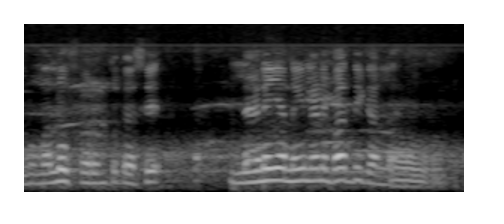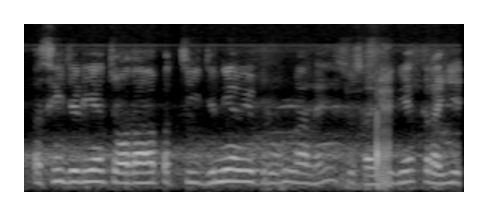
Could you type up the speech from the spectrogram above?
ਨੂੰ ਮੰਨ ਲਓ ਫਰਮ ਤੋਂ ਪੈਸੇ ਲੈਣੇ ਜਾਂ ਨਹੀਂ ਲੈਣੇ ਬਾਅਦ ਦੀ ਗੱਲ ਹੈ। ਅਸੀਂ ਜਿਹੜੀਆਂ 14 25 ਜਿੰਨੀਆਂ ਵੀ ਅਪਰੂਵਲਾਂ ਨੇ ਸੋਸਾਇਟੀ ਦੀਆਂ ਕਰਾਈਏ।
